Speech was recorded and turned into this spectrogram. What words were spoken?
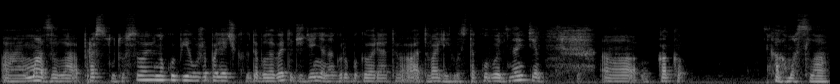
А, мазала простуду свою на кубе уже болячка, когда была в этот же день, она, грубо говоря, отвалилась. Такой вот, знаете, а, как, как масла.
